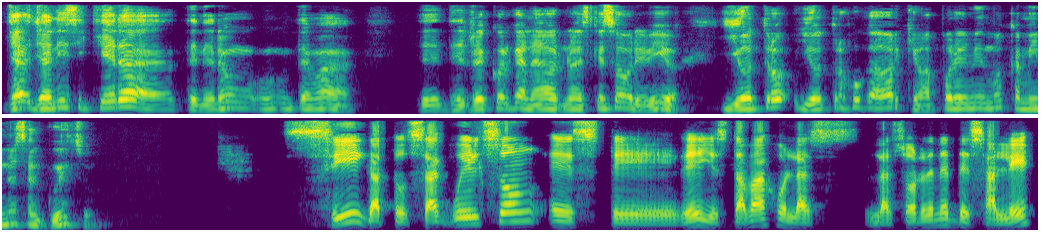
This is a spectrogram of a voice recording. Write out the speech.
Ya, ya ni siquiera tener un, un tema de, de, récord ganador, no, es que sobreviva. Y otro, y otro jugador que va por el mismo camino es San Wilson. Sí, gato, Zach Wilson, este, de, está bajo las, las órdenes de Saleh,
